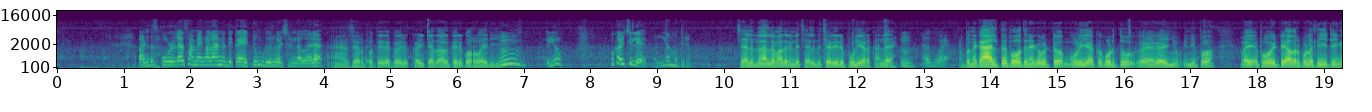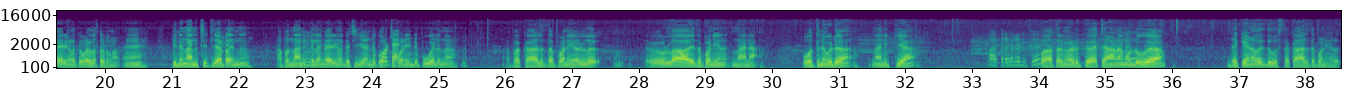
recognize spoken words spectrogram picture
പണ്ട് സ്കൂളിന്റെ സമയങ്ങളാണ് ഇതൊക്കെ ഏറ്റവും കൂടുതൽ കഴിച്ചിട്ടുണ്ടാവുക അല്ലെ? ചെറുപ്പത്തിൽ ഇതൊക്കെ ഒരു കഴിക്കാത്ത ആൾക്കാർ കുറവായിരിക്കും. അയ്യോ ഇപ്പൊ കഴിച്ചില്ലേ? നല്ല മധുരം. ചിലത് നല്ല മധുരണ്ട് ചിലത് ചെറിയൊരു പുളി അടക്കാം അല്ലേ? അപ്പൊ ഇന്ന് കാലത്ത് പോത്തിനൊക്കെ വിട്ടു പുളിയൊക്കെ കൊടുത്തു കഴി- കഴിഞ്ഞു. ഇനിയിപ്പോ പോയിട്ട് അവർക്കുള്ള തീറ്റയും കാര്യങ്ങളൊക്കെ വെള്ളത്തിടണം ഏഹ് പിന്നെ നനച്ചിട്ടില്ല കേട്ടോ ഇന്ന്. അപ്പൊ നനക്കലും കാര്യങ്ങളൊക്കെ ചെയ്യാണ്ട് കുറച്ച് പണിയുണ്ട്. പൂവല്ലെന്നാ അപ്പൊ കാലത്തെ പണികളിൽ ഉള്ള ആദ്യത്തെ പണിയാണ് നന. പോത്തിന് വിടുക നനയ്ക്കുക. പാത്രങ്ങൾ എടുക്ക് പാത്രങ്ങൾ എടുക്കുക ചാണകം കൊണ്ടുപോവുക ഇതൊക്കെയാണ് ഒരു ദിവസത്തെ കാലത്തെ പണികൾ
